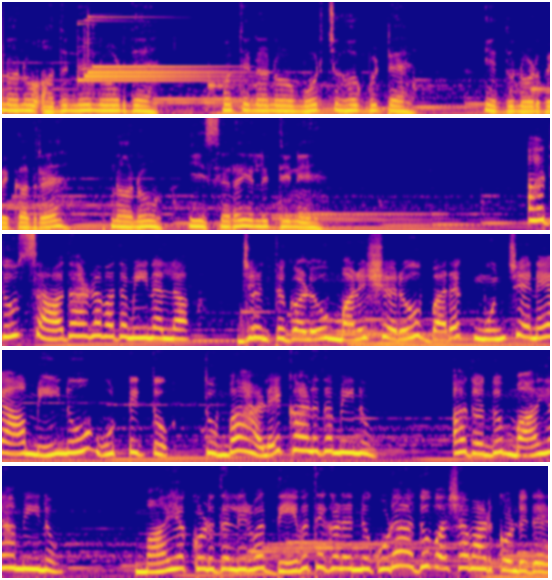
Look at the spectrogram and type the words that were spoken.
ನಾನು ಅದನ್ನೇ ನೋಡಿದೆ. ಮತ್ತೆ ನಾನು ಮೂರ್ಛೆ ಹೋಗ್ಬಿಟ್ಟೆ. ಎದ್ದು ನೋಡ್ಬೇಕಾದ್ರೆ ನಾನು ಈ ಸೆರೆಯಲ್ಲಿದ್ದೀನಿ. ಅದು ಸಾಧಾರಣವಾದ ಮೀನಲ್ಲ. ಜಂತುಗಳು ಮನುಷ್ಯರು ಬರಕ್ ಮುಂಚೆನೆ ಆ ಮೀನು ಹುಟ್ಟಿತ್ತು. ತುಂಬಾ ಹಳೆ ಕಾಲದ ಮೀನು. ಅದೊಂದು ಮಾಯಾ ಮೀನು. ಮಾಯಾ ಕೊಳದಲ್ಲಿರುವ ದೇವತೆಗಳನ್ನು ಕೂಡ ಅದು ವಶ ಮಾಡಿಕೊಂಡಿದೆ.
